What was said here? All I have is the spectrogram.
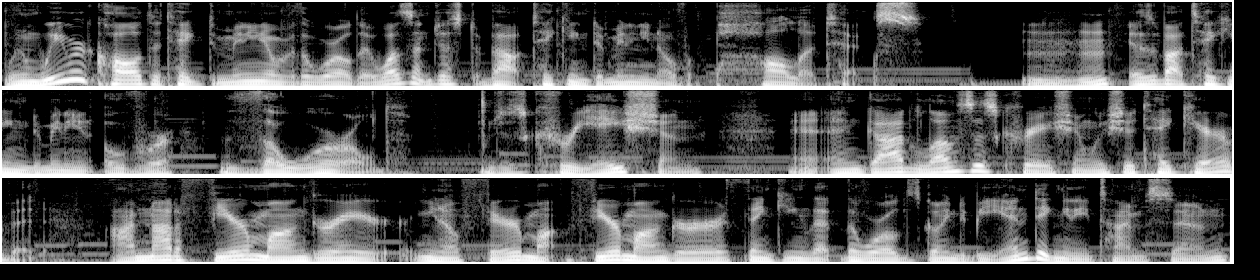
When we were called to take dominion over the world, it wasn't just about taking dominion over politics. Mm-hmm. It was about taking dominion over the world, which is creation. And, and God loves His creation. We should take care of it. I'm not a fear monger, you know, fear fear monger thinking that the world is going to be ending anytime soon.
